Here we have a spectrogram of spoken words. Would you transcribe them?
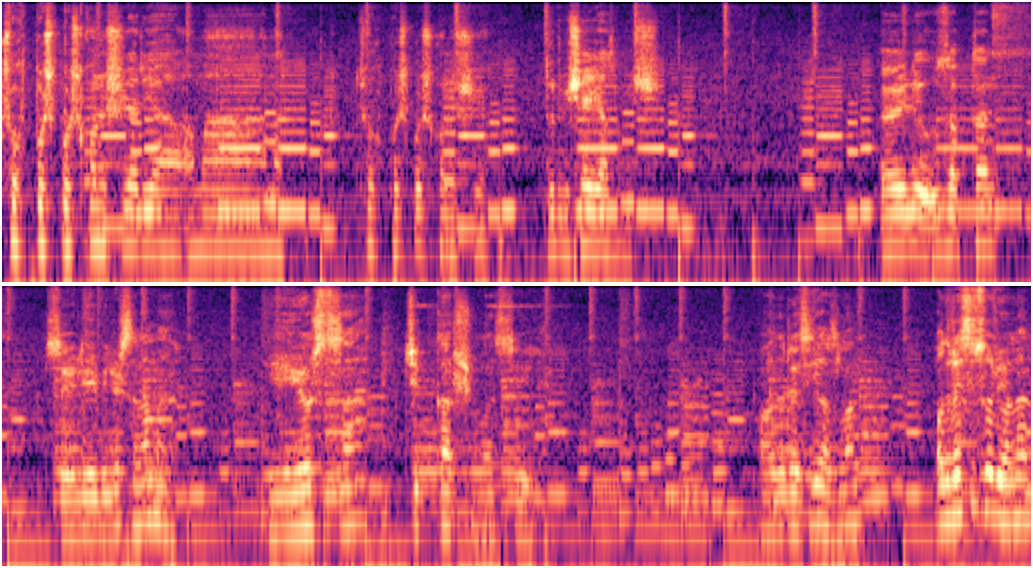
çok boş boş konuşuyor ya aman aman. Çok boş boş konuşuyor. Dur bir şey yazmış. Öyle uzaktan söyleyebilirsin ama yiyorsa çık karşıma söyle adresi yaz lan adresi soruyor lan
